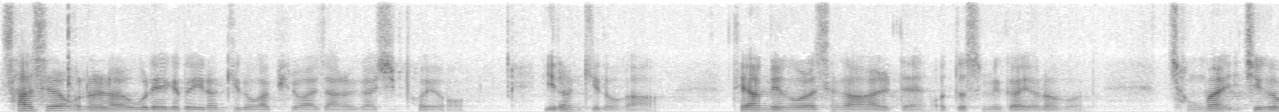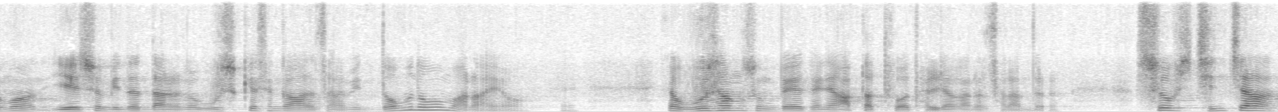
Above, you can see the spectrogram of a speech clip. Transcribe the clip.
사실 오늘날 우리에게도 이런 기도가 필요하지 않을까 싶어요. 이런 기도가 대한민국을 생각할 때 어떻습니까, 여러분? 정말 지금은 예수 믿는다는 걸 우습게 생각하는 사람이 너무너무 많아요. 그러니까 우상숭배에 그냥 앞다투어 달려가는 사람들은 수없이 진짜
